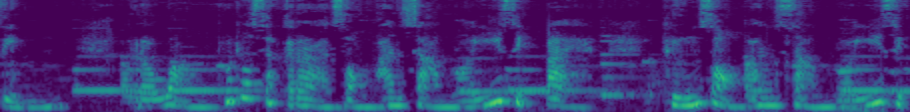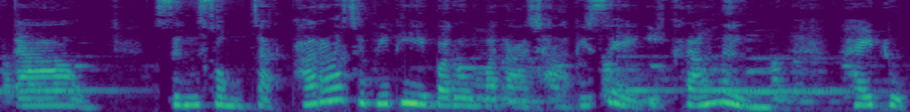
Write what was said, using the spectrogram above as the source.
สินทร์ระหว่างพุทธศักราช 2328 ถึง 2329ซึ่งทรงจัดพระราชพิธีบรมราชาพิเศษอีกครั้งหนึ่ง ให้ถูก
